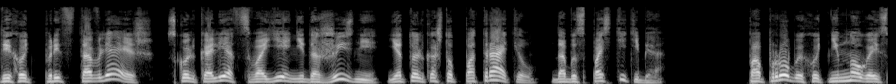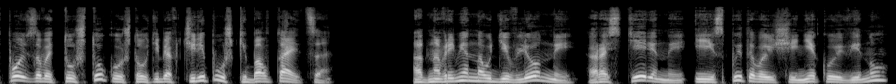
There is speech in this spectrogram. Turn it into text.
Ты хоть представляешь, сколько лет своей недожизни я только что потратил, дабы спасти тебя? Попробуй хоть немного использовать ту штуку, что у тебя в черепушке болтается. Одновременно удивленный, растерянный и испытывающий некую вину,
